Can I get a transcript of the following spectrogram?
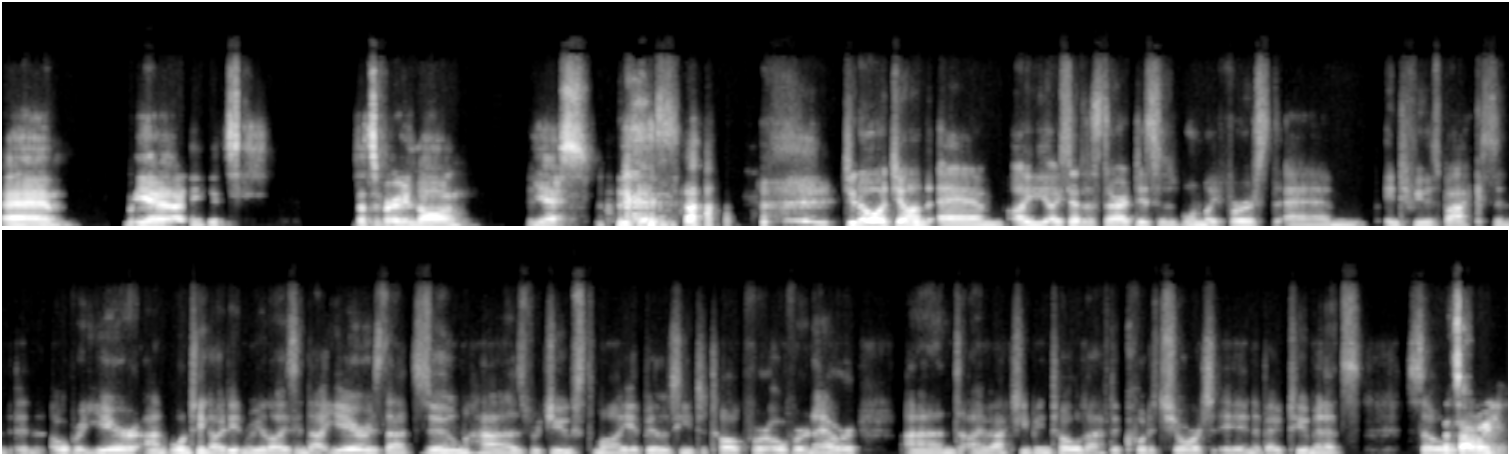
Um, but yeah, I think it's that's a very long yes. yes. Do you know what, John? Um, I, I said at the start, this is one of my first um, interviews back in, in over a year. And one thing I didn't realize in that year is that Zoom has reduced my ability to talk for over an hour. And I've actually been told I have to cut it short in about two minutes. So that's all right.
